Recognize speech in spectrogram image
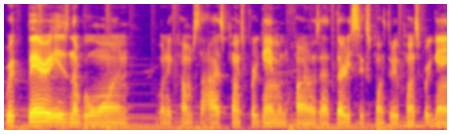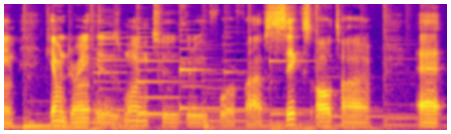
Rick Barry is number one when it comes to highest points per game in the finals at 36.3 points per game. Kevin Durant is one, two, three, four, five, six all time at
